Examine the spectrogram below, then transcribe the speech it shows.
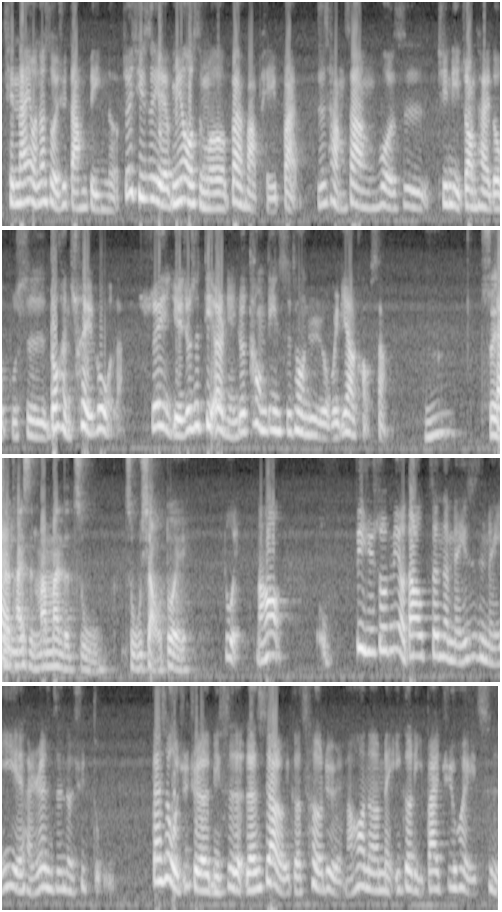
前男友那时候也去当兵了，所以其实也没有什么办法陪伴，职场上或者是心理状态都不是都很脆弱啦。所以也就是第二年就痛定思痛，就我一定要考上。嗯，所以才开始慢慢的组组小队。对，然后我必须说没有到真的每一日每一夜很认真的去读。但是我就觉得你是人是要有一个策略，然后呢，每一个礼拜聚会一次，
